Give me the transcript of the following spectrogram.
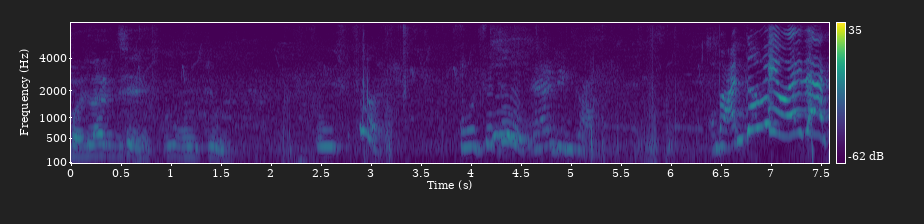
ভয় লাগছে। খুব উঁচু উঁচু তো? বান্ধবী, ওই দেখ।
